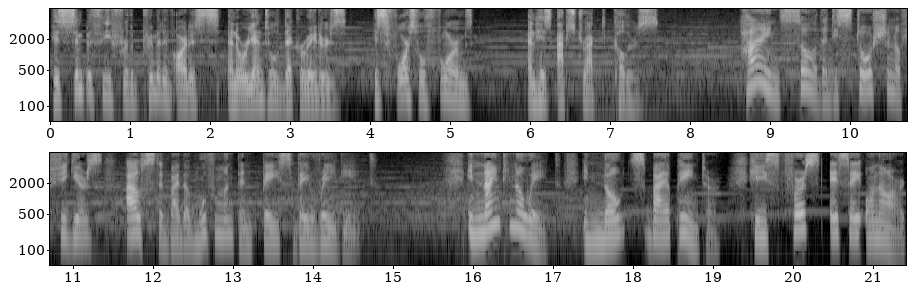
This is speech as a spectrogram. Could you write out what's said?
his sympathy for the primitive artists and oriental decorators, his forceful forms, and his abstract colors. Hind saw the distortion of figures ousted by the movement and pace they radiate. In 1908, in Notes by a Painter, his first essay on art,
